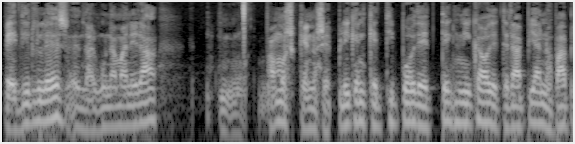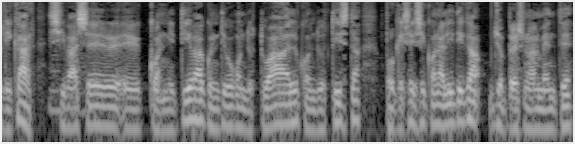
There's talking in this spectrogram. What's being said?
pedirles de alguna manera vamos, que nos expliquen qué tipo de técnica o de terapia nos va a aplicar. Si va a ser eh, cognitiva, cognitivo-conductual, conductista, porque si es psicoanalítica, yo personalmente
